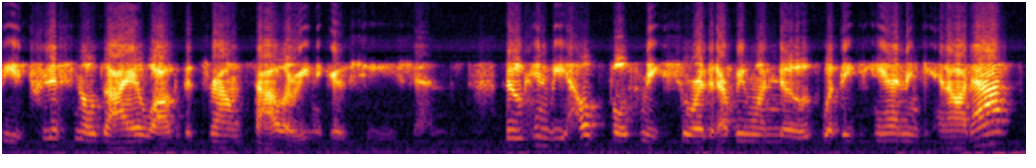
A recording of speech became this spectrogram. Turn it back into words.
the traditional dialogue that surrounds salary negotiations. So it can be helpful to make sure that everyone knows what they can and cannot ask,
